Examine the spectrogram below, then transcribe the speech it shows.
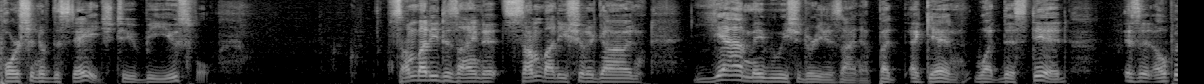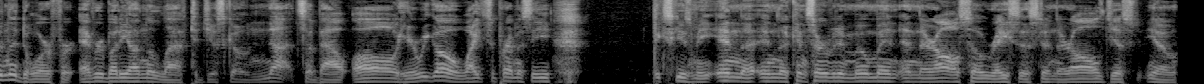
portion of the stage, to be useful. Somebody designed it, somebody should have gone, yeah, maybe we should redesign it. But again, what this did is it opened the door for everybody on the left to just go nuts about, oh, here we go, white supremacy. Excuse me, in the in the conservative movement, and they're all so racist, and they're all just you know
